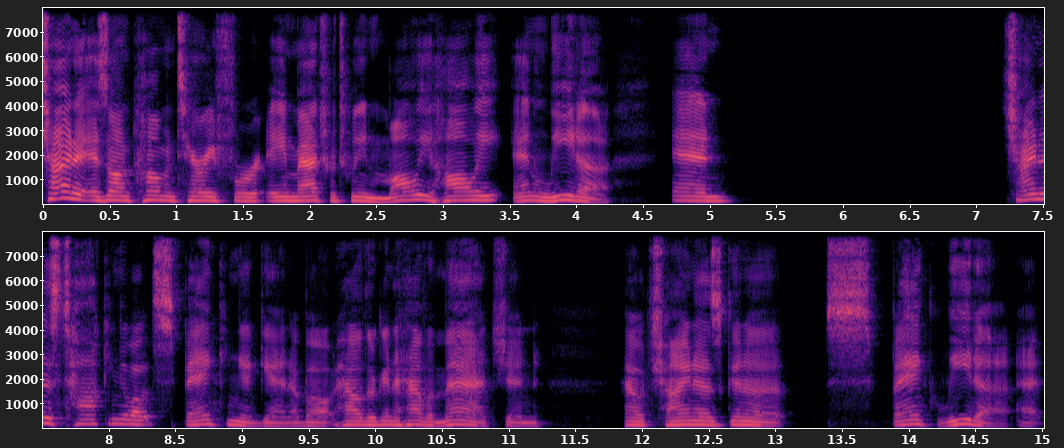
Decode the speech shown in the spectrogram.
Chyna is on commentary for a match between Molly Holly and Lita. And Chyna's talking about spanking again, about how they're going to have a match and how Chyna's going to spank Lita at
